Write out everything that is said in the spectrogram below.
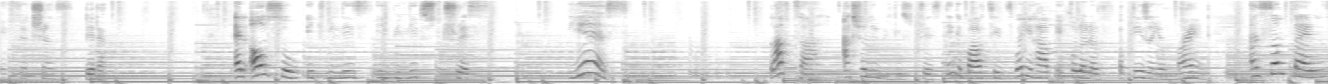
infections better. And also, it releases it relieves stress Yes, laughter actually relieves stress. Think about it when you have a whole lot of, of things on your mind, and sometimes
